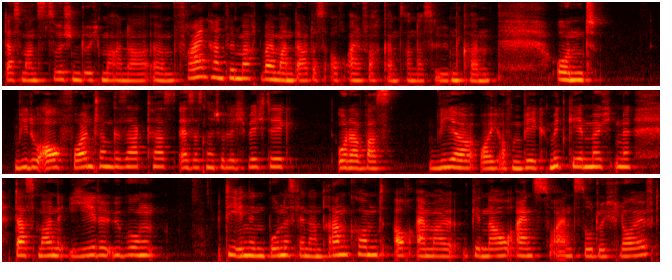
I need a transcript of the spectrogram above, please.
dass man es zwischendurch mal an einer ähm, freien Handel macht, weil man da das auch einfach ganz anders üben kann. Und wie du auch vorhin schon gesagt hast, es ist natürlich wichtig, oder was wir euch auf dem Weg mitgeben möchten, dass man jede Übung die in den Bundesländern drankommt, auch einmal genau eins zu eins so durchläuft.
